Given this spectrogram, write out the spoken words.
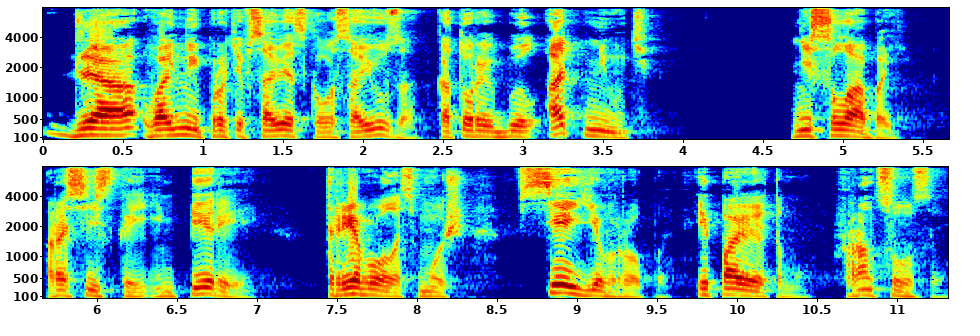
для войны против Советского Союза, который был отнюдь не слабой Российской империи, требовалась мощь всей Европы. И поэтому французы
